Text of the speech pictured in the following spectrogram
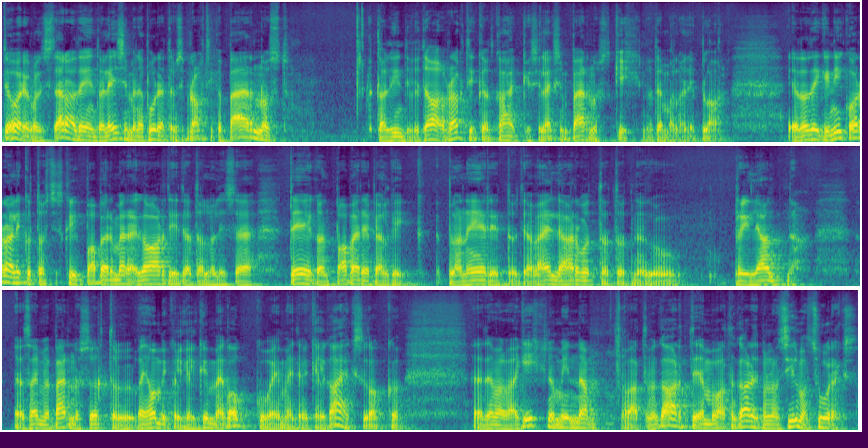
teooriakoolidest ära teinud, oli esimene purjetamise praktika Pärnust. ta oli individuaalpraktika, et kahekesi läksime Pärnust Kihnu, temal oli plaan ja ta tegi nii korralikult, ostis kõik pabermerekaardid ja tal oli see teekond paberi peal kõik planeeritud ja välja arvutatud nagu briljantne. ja saime Pärnusse õhtul või hommikul kell kümme kokku või ma ei tea, kell kaheksa kokku. temal vaja Kihnu minna, vaatame kaarti ja ma vaatan kaardi, mul lähevad silmad suureks.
